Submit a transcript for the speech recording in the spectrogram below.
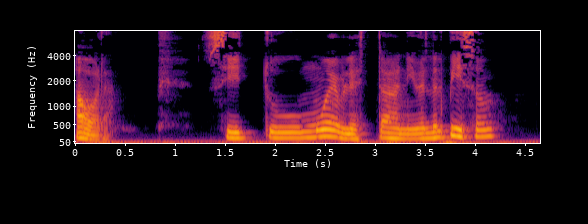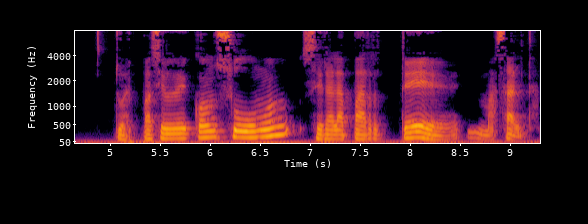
Ahora, si tu mueble está a nivel del piso, tu espacio de consumo será la parte más alta.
